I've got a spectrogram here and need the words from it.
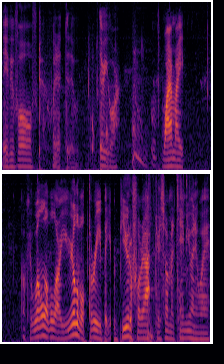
They've evolved. Wait, did it... Oh, there you are. Why am I... Okay, what level are you? You're level 3, but you're a beautiful raptor, so I'm gonna tame you anyway.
